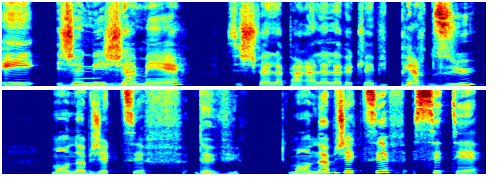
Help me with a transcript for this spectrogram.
Et je n'ai jamais, si je fais le parallèle avec la vie, perdu mon objectif de vue. Mon objectif, c'était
